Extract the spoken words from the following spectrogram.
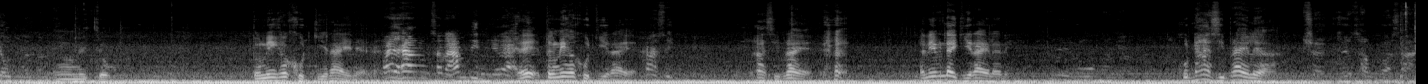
จมเลยมันอืมไม่จม ตรงนี้เขาขุดกี่ไร่เนี่ย ไปทางสนามบินก็ได้เอ๊ะตรงนี้เขาขุดกี่ไร่ห้าสิบ ห้าสิบไร่ อันนี้มันได้กี่ไร่แล้วนี่ไม่รู้เหมือนกันขุดห้าสิบไร่เลยเหรอใช่เคยทำก่อสร้าง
